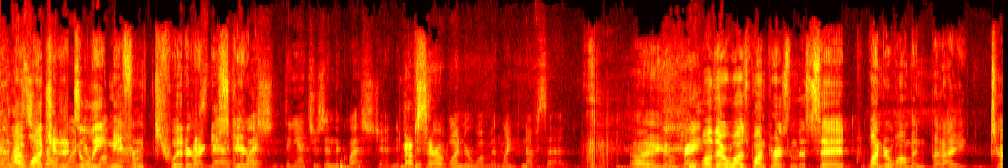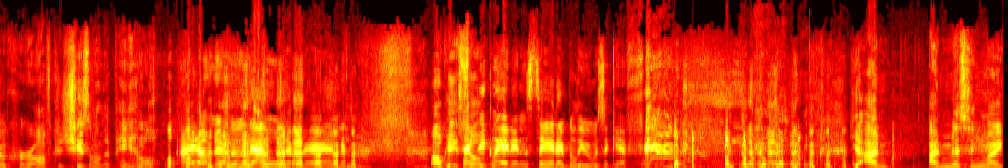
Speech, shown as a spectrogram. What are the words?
I Unless you want you wrote to Wonder delete me Woman. from Twitter. There, You the, scare me. question, the answer's in the question. If Enough you just said. wrote Wonder Woman, like Nuff said. Oh, there you go. Right. Well, there was one person that said Wonder Woman, but I took her off because she's on the panel. I don't know who that would have been. okay, so Technically, I didn't say it. I believe it was a GIF. yeah, I'm I'm missing my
